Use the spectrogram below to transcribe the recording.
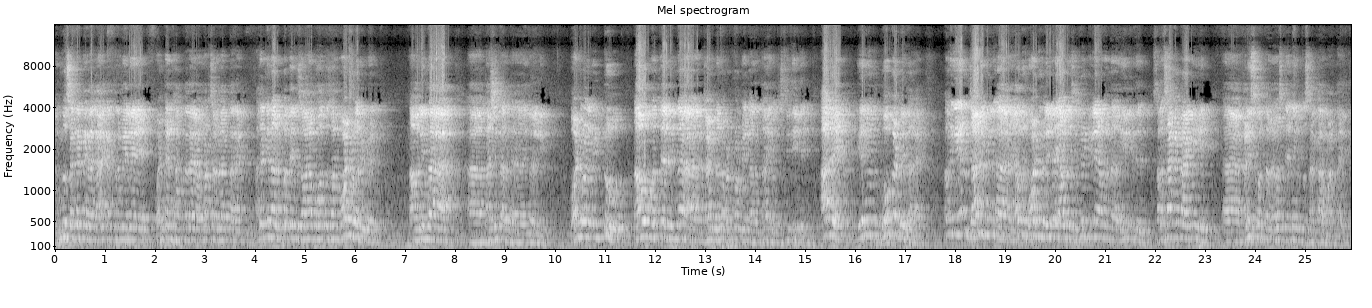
ಹಿಂದೂ ಸಂಘಟನೆಗಳ ಕಾರ್ಯಕರ್ತರ ಮೇಲೆ ಒನ್ ಟೆನ್ ಹಾಕ್ತಾರೆ ಒಂಬತ್ತು ಸಾವಿರ ಹಾಕ್ತಾರೆ. ಅದಕ್ಕೆ ನಾವು ಇಪ್ಪತ್ತೈದು ಸಾವಿರ ಮೂವತ್ತು ಸಾವಿರ ಬಾಂಡ್ಗಳನ್ನು ಇಡಬೇಕು. ನಾವು ಅಲ್ಲಿಂದ ತಹಶೀಲ್ದಾರ್ ಇದರಲ್ಲಿ ಬಾಂಡ್ಗಳನ್ನು ಇಟ್ಟು ನಾವು ಮತ್ತೆ ಅಲ್ಲಿಂದ ಜಾಮೀನನ್ನು ಪಡ್ಕೊಳ್ಬೇಕಾದಂತಹ ಇವತ್ತು ಸ್ಥಿತಿ ಇದೆ. ಆದರೆ ಏನು ಇವತ್ತು ಗೋಕರ್ಣರು ಇದ್ದಾರೆ ಅವರಿಗೆ ಏನು ಜಾಮೀನು ಇಲ್ಲ, ಯಾವುದೇ ಬಾಂಡ್ಗಳಿಲ್ಲ ಯಾವುದೇ ಸೆಕ್ಯೂರಿಟಿ ಇಲ್ಲ ಅವರನ್ನ ಈ ಕಳಿಸುವಂತ ವ್ಯವಸ್ಥೆಯನ್ನು ಇವತ್ತು ಸರ್ಕಾರ ಮಾಡ್ತಾ ಇದೆ.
